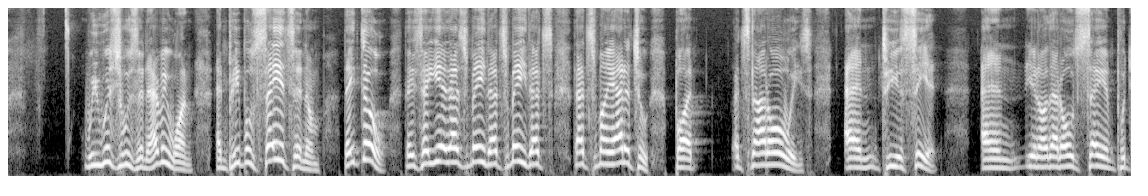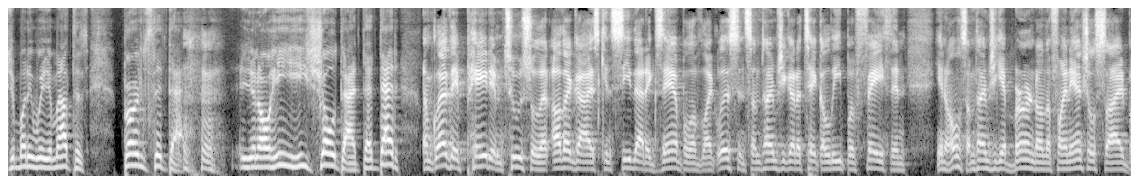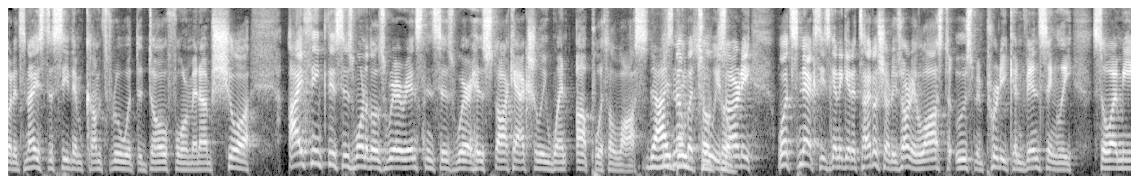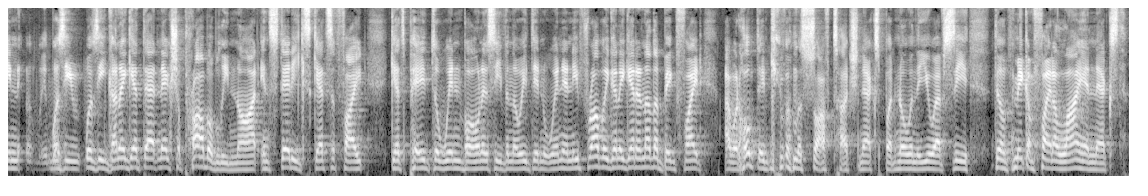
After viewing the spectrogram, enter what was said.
we wish was in everyone. And people say it's in them. They do. They say, "Yeah, that's me. That's me. That's that's my attitude." But it's not always. And till you see it, and you know that old saying, "Put your money where your mouth is." Burns did that. you know, he he showed that that that I'm glad they paid him too, so that other guys can see that example of like, listen, sometimes you got to take a leap of faith, and you know, sometimes you get burned on the financial side, but it's nice to see them come through with the dough for him. And I'm sure, I think this is one of those rare instances where his stock actually went up with a loss. I He's number think so, two. He's already. What's next? He's going to get a title shot. He's already lost to Usman pretty convincingly. So I mean, was he was he going to get that next year? Probably not. Instead, he gets a fight, gets paid to win bonus, even though he didn't win, and he's probably going to get another big fight. I would hope they'd give him a soft touch next, but knowing the UFC, they'll make him fight a lion next.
